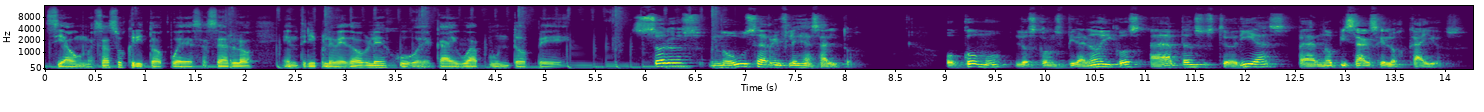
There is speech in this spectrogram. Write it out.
Si aún no estás suscrito, puedes hacerlo en www.jugodecaigua.pe. Soros no usa rifles de asalto. O cómo los conspiranoicos adaptan sus teorías para no pisarse los callos.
